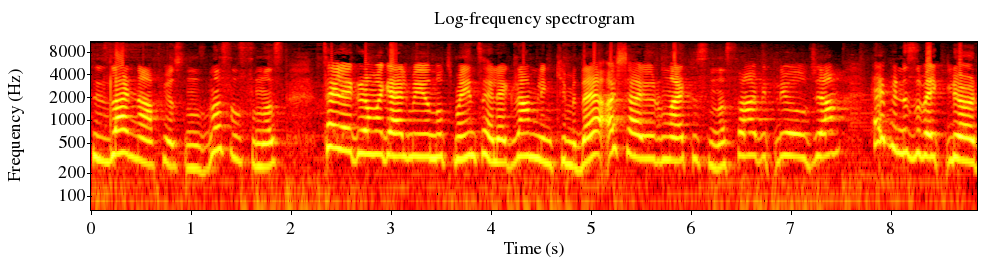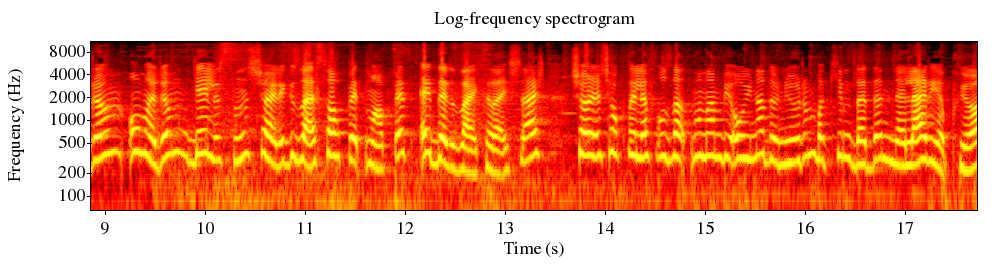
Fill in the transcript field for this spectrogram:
sizler ne yapıyorsunuz? Nasılsınız? Telegram'a gelmeyi unutmayın. Telegram linkimi de aşağı yorumlar kısmına sabitliyor olacağım. Hepinizi bekliyorum. Umarım gelirsiniz. Şöyle güzel sohbet muhabbet ederiz arkadaşlar. Şöyle çok da lafı uzatmadan bir oyuna dönüyorum. Bakayım dede neler yapıyor.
